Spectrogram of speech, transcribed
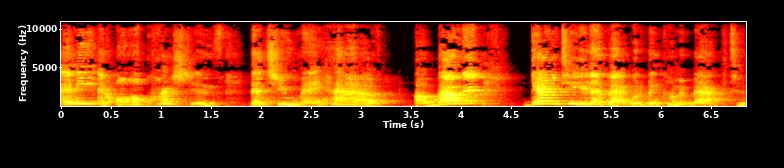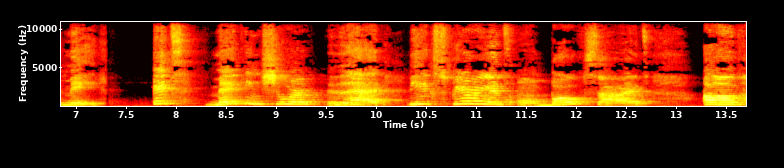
any and all questions that you may have about it. Guarantee you that bag would have been coming back to me. It's making sure that the experience on both sides of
